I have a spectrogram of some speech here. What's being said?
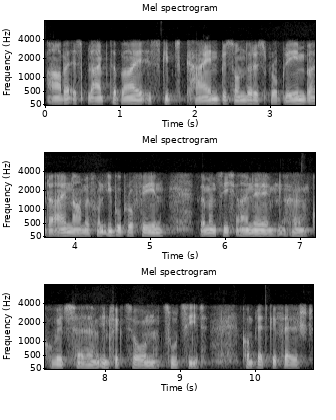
Aber es bleibt dabei, es gibt kein besonderes Problem bei der Einnahme von Ibuprofen, wenn man sich eine äh, Covid-Infektion zuzieht. Komplett gefälscht.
